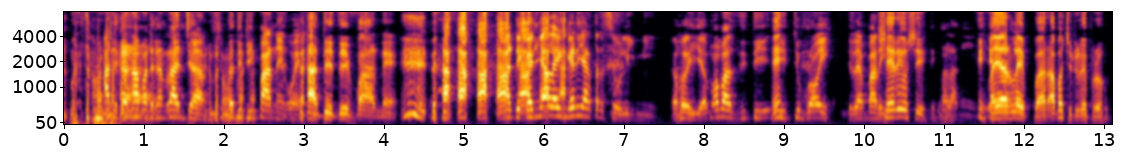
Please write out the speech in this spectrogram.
nggak tahu. Adegan apa dengan ranjang? Tadi dipane kowe. Hati tipane. Adegannya lengger yang terzolimi. Oh iya, apa di di, Eh? dijumrohi, dilempari. Serius sih. Dibalangi. Layar lebar apa judulnya, Bro?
